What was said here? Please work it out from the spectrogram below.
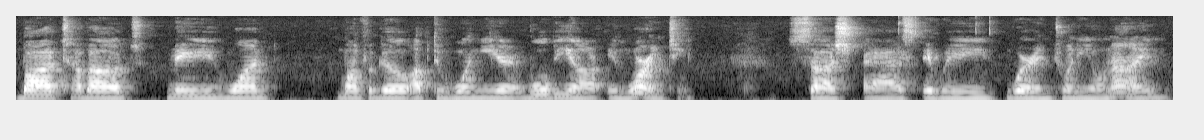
bought about maybe one month ago up to one year will be uh, in warranty, such as if we were in 2009.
